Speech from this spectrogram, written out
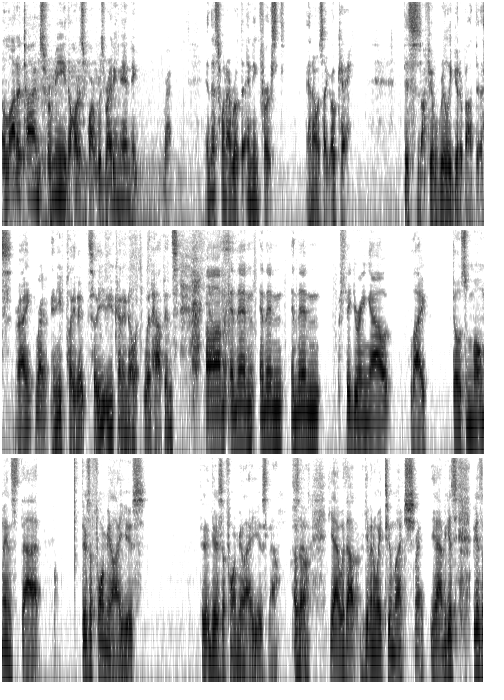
a lot of times for me, the hardest part was writing the ending. Right. And that's when I wrote the ending first. And I was like, okay, this is, I feel really good about this, right? Right. And you played it, so you, you kind of know what, what happens. Um, and then and then and then figuring out like those moments that there's a formula I use. There, there's a formula I use now. So yeah, without giving away too much. Right. Yeah, because because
